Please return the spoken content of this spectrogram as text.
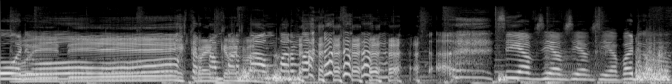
Waduh, Widih, keren, keren, Bang. tertampar-tampar Bang. siap, siap, siap, siap. Aduh,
